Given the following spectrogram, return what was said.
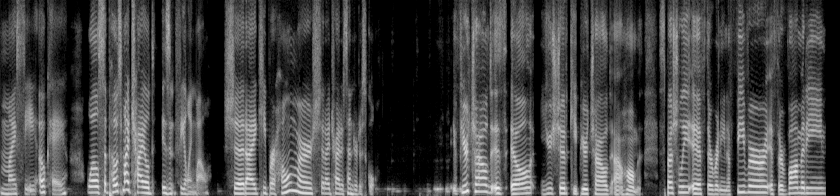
Hmm, I see. Okay. Well, suppose my child isn't feeling well. Should I keep her home or should I try to send her to school? If your child is ill, you should keep your child at home, especially if they're running a fever, if they're vomiting,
